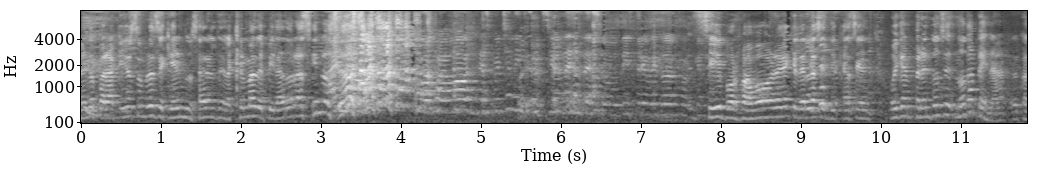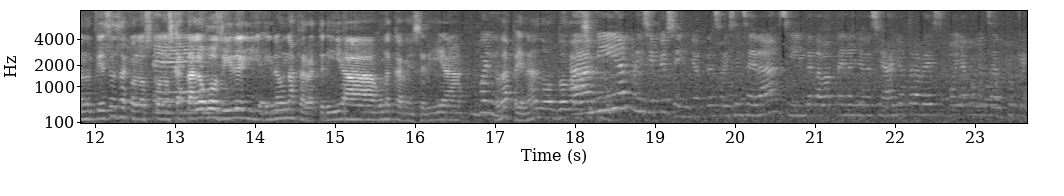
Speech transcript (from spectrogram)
Bueno, para aquellos hombres que quieren usar el de la crema depiladora, así no se hace. Por favor, escuchen instrucciones de su distribuidor. Porque Sí, por favor, hay que leer las indicaciones. Oigan, pero entonces, ¿no da pena cuando empiezas a- con, los, con los Eh. catálogos ir, ir a una ferretería, una carnicería? Bueno. ¿No da pena? ¿No, no da A mí al principio sí, yo te soy sincera, sí me daba pena, yo decía, ay, otra vez voy a comenzar porque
